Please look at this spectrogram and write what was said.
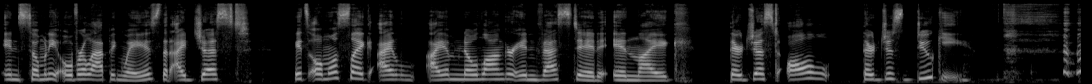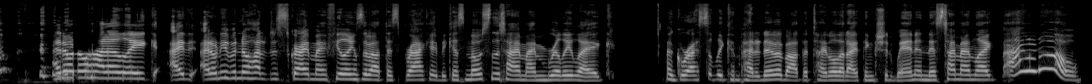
in so many overlapping ways that I just it's almost like I I am no longer invested in like they're just all they're just dookie. I don't know how to like I I don't even know how to describe my feelings about this bracket because most of the time I'm really like aggressively competitive about the title that I think should win and this time I'm like I don't know.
